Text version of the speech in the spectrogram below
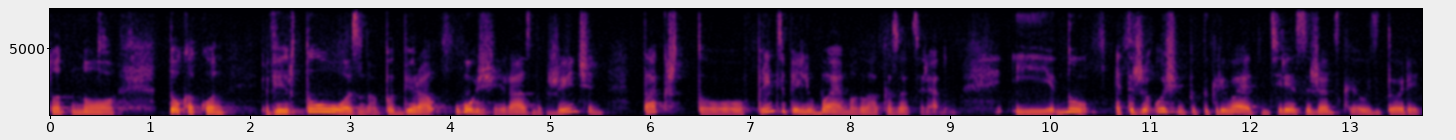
Но, но то, как он виртуозно подбирал очень разных женщин, так что, в принципе, любая могла оказаться рядом. И, ну, это же очень подогревает интересы женской аудитории.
